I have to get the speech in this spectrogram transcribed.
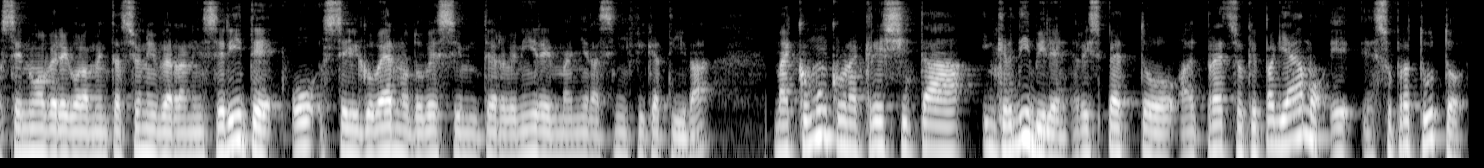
se nuove regolamentazioni verranno inserite o se il governo dovesse intervenire in maniera significativa, ma è comunque una crescita incredibile rispetto al prezzo che paghiamo e, e soprattutto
